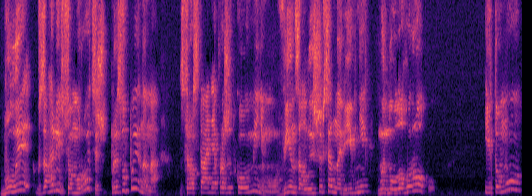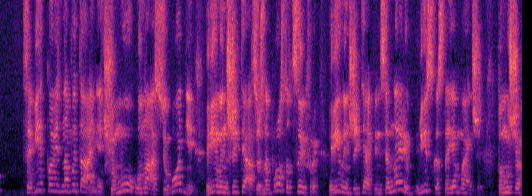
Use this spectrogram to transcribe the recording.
були взагалі в цьому році ж призупинено зростання прожиткового мінімуму. Він залишився на рівні минулого року. І тому це відповідь на питання, чому у нас сьогодні рівень життя, це ж не просто цифри, рівень життя пенсіонерів різко стає менше, тому що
